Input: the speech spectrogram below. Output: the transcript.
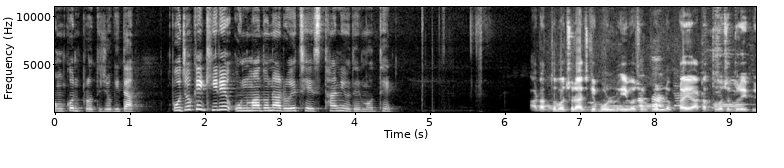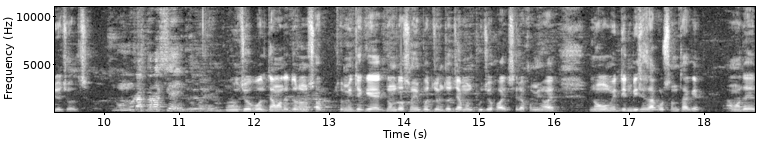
অঙ্কন প্রতিযোগিতা। পুজোকে ঘিরে উন্মাদনা রয়েছে স্থানীয়দের মধ্যে। আটাত্তর বছর আজকে পড়ল, এই বছর পড়ল, প্রায় আটাত্তর বছর ধরে এই পুজো চলছে। পুজো বলতে আমাদের ধরুন সপ্তমী থেকে একদম দশমী পর্যন্ত যেমন পুজো হয় সেরকমই হয়। নবমীর দিন বিশেষ আকর্ষণ থাকে। আমাদের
